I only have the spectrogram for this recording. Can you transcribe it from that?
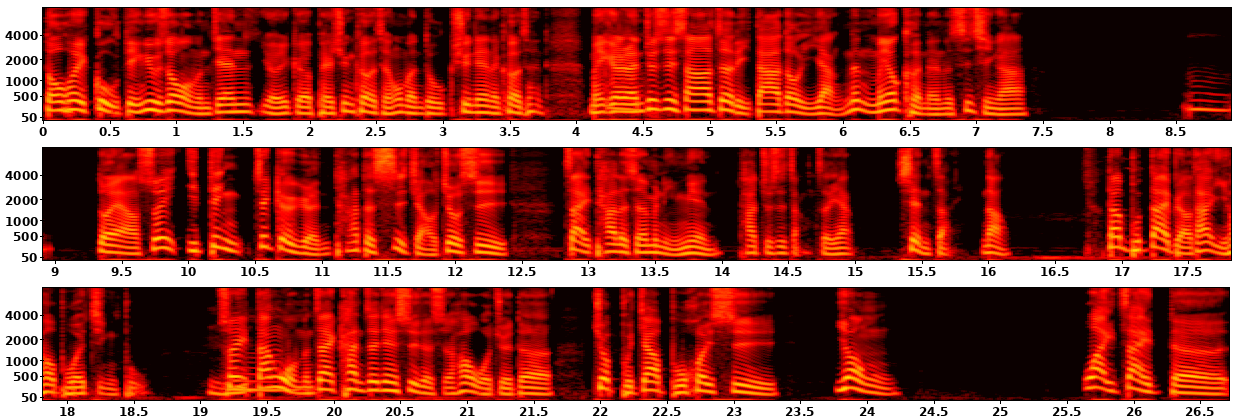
都会固定，例如说我们今天有一个培训课程或门徒训练的课程，每个人就是上到这里，大家都一样，那没有可能的事情啊。嗯，对啊，所以一定这个人他的视角就是在他的生命里面，他就是长这样。现在 now，但不代表他以后不会进步。所以当我们在看这件事的时候，我觉得就比较不会是用外在的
